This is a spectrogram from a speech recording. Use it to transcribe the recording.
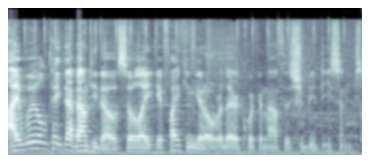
I will take that bounty though. So like if I can get over there quick enough, this should be decent.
